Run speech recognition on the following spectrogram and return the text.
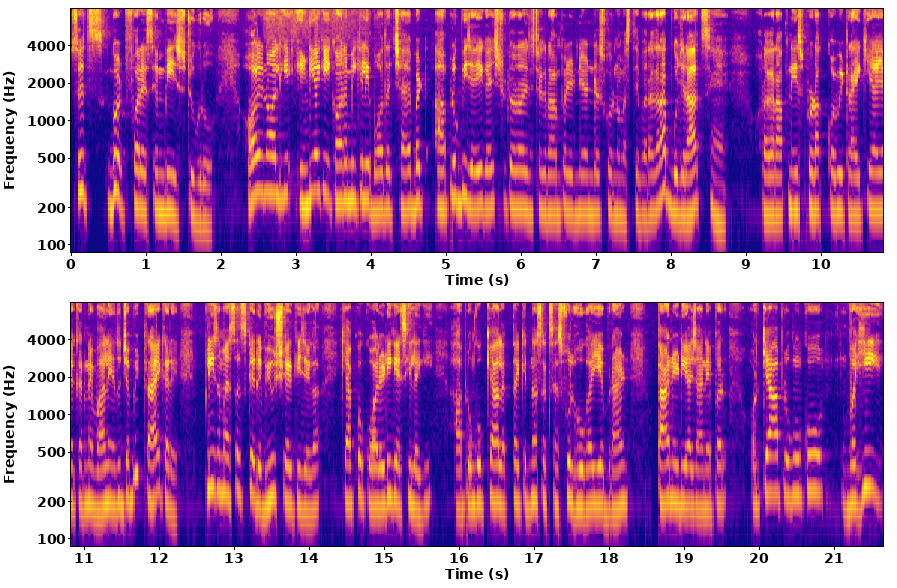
so it's good for S M Bs to grow all in all ये इंडिया की इकोनॉमी के लिए बहुत अच्छा है बट आप लोग भी जाइएगा इस ट्विटर और इंस्टाग्राम पर इंडिया अंडर्स को नमस्ते पर। अगर आप गुजरात से हैं और अगर आपने इस प्रोडक्ट को अभी ट्राई किया या करने वाले हैं तो जब भी ट्राई करें प्लीज़ हमारे साथ इसके रिव्यू शेयर कीजिएगा कि आपको क्वालिटी कैसी लगी, आप लोगों को क्या लगता है कितना सक्सेसफुल होगा ये ब्रांड पैन इंडिया जाने पर, और क्या आप लोगों को वही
